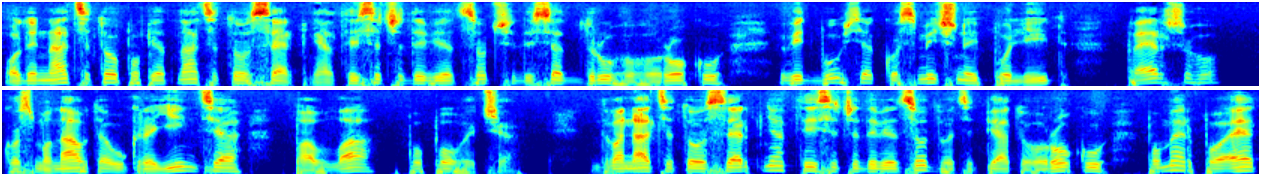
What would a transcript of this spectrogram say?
11 по 15 серпня 1962 року відбувся космічний політ першого космонавта українця Павла Поповича. 12 серпня 1925 року помер поет,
